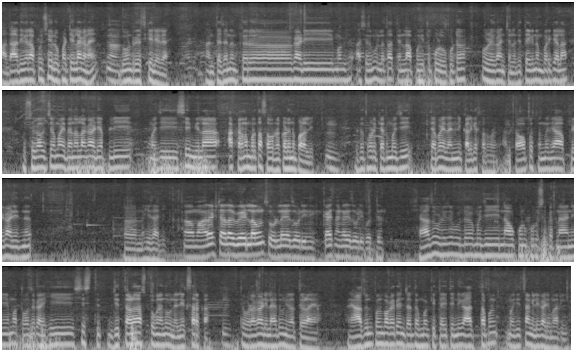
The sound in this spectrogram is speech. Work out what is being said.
आता आधी आपण शेलो फाटीला का हां. नाही दोन रेस केलेल्या आहे आणि त्याच्यानंतर गाडी मग असेच म्हणलं तात्यांना आपण इथं पळवू कुठं? उरळी कांचनला. तिथं एक नंबर केला. कुशेगावच्या मैदानाला गाडी आपली म्हणजे सेमीला अकरा नंबर तासावरनं कडनं पळाली. तिथं थोडक्यात म्हणजे त्या बैलांनी निकाल घेतला थोडा. आणि तेव्हापासून म्हणजे आपल्या गाडीनं ही झाली. महाराष्ट्राला वेळ लावून सोडलं या जोडीने. काय सांगाल या जोडीबद्दल? ह्या जोडीचं उद्या म्हणजे नाव कोण करू शकत नाही आणि महत्त्वाचं काय ही शिस्त जे तळ असतो का नाही दोन्हीला एकसारखा. तेवढा गाडीला ह्या दोन्हीला तळ आहे. आणि अजून पण बघा त्यांच्या धमक किती आहे त्यांनी आत्ता पण म्हणजे चांगली गाडी मारली.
